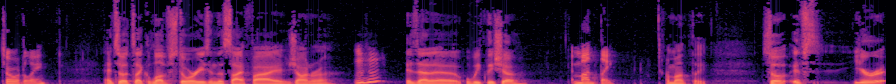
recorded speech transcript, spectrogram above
Totally. And so it's like love stories in the sci-fi genre. Mm-hmm. Is that a weekly show? Monthly. A monthly. So if you're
